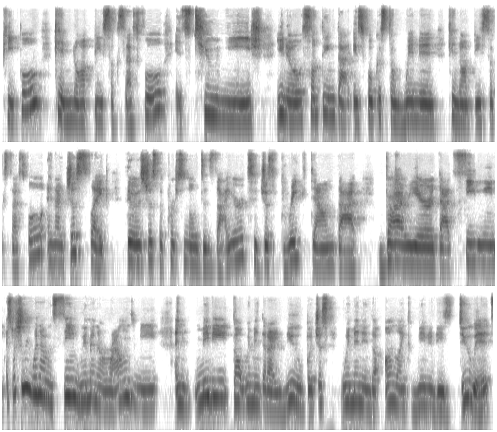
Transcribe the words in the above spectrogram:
people cannot be successful. It's too niche. You know, something that is focused on women cannot be successful. And I just like, there was just a personal desire to just break down that barrier, that ceiling, especially when I was seeing women around me, and maybe not women that I knew, but just women in the online communities do it.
